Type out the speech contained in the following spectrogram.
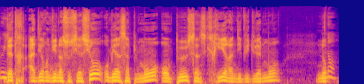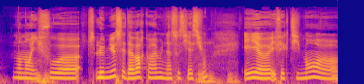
Oui. d'être adhérent d'une association ou bien simplement on peut s'inscrire individuellement? Non. non, non, il Mhm. faut. euh, le mieux, c'est d'avoir quand même une association. Mhm, mhm, Et euh, effectivement, euh,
